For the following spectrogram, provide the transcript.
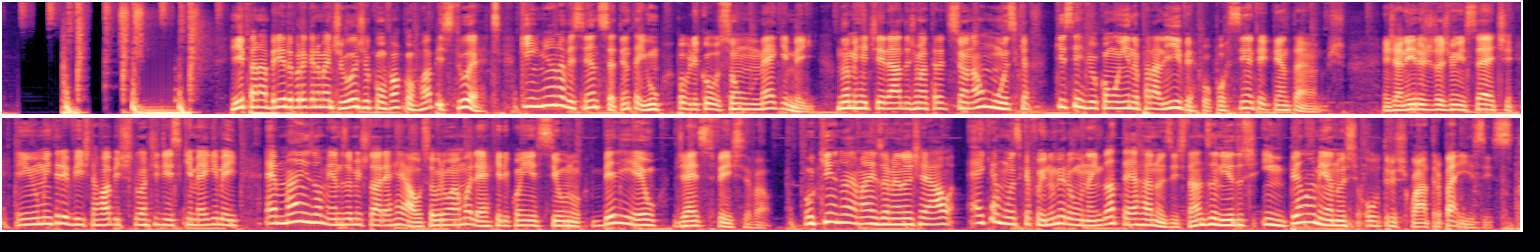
E para abrir o programa de hoje, eu convoco Rob Stewart, que em 1971 publicou o som Maggie May, nome retirado de uma tradicional música que serviu como hino para Liverpool por 180 anos. Em janeiro de 2007, em uma entrevista, Rob Stewart disse que Maggie May é mais ou menos uma história real sobre uma mulher que ele conheceu no Belial Jazz Festival. O que não é mais ou menos real é que a música foi número 1 um na Inglaterra, nos Estados Unidos e em pelo menos outros quatro países.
